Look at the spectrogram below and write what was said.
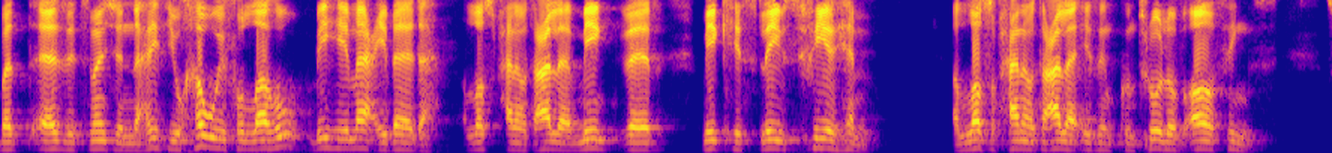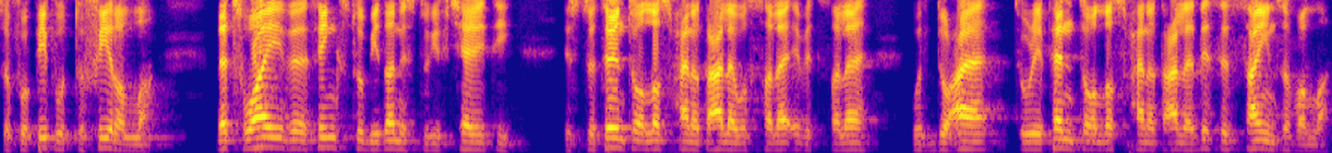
But as it's mentioned in the hadith, يخوف الله بهما عباده. Allah subhanahu wa ta'ala make their, make his slaves fear him. Allah subhanahu wa ta'ala is in control of all things. So for people to fear Allah, that's why the things to be done is to give charity, is to turn to Allah subhanahu wa ta'ala with salah if it's salah, with dua, to repent to Allah subhanahu wa ta'ala. This is signs of Allah.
